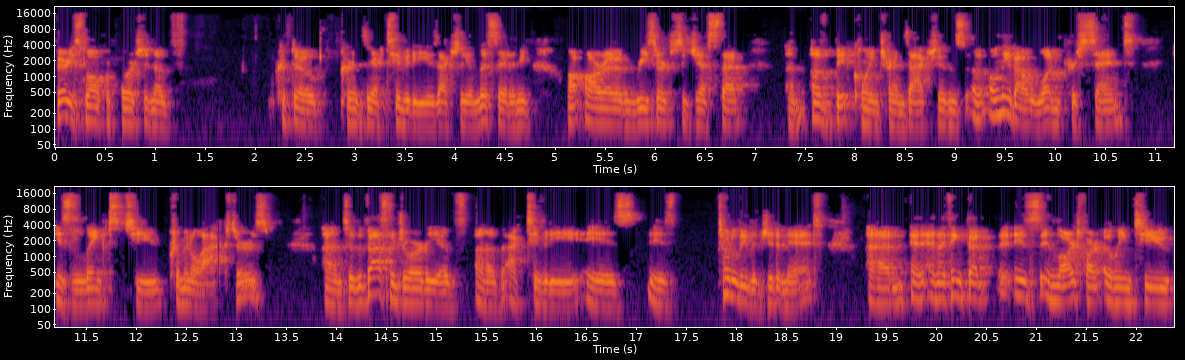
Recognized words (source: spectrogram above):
very small proportion of cryptocurrency activity is actually illicit. I mean, our own research suggests that um, of Bitcoin transactions, uh, only about one percent is linked to criminal actors. Um, so the vast majority of, of activity is is totally legitimate. Um, and, and, I think that is in large part owing to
